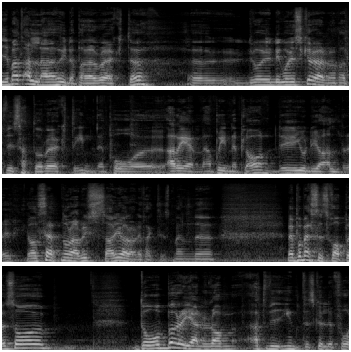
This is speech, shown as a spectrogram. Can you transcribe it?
I och med att alla höjdhoppare rökte. Eh, det, var ju, det går ju skrönor om att vi satt och rökte inne på eh, arenan, på inneplan. Det gjorde jag aldrig. Jag har sett några ryssar göra det faktiskt. Men, eh, men på mästerskapen så... Då började de att vi inte skulle få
